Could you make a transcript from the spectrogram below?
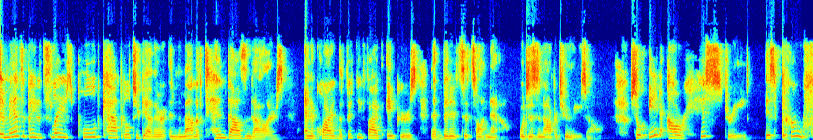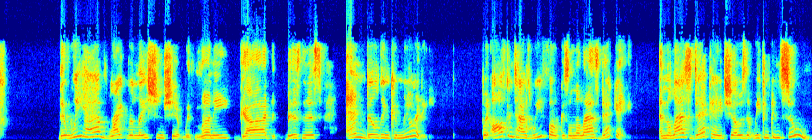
emancipated slaves pulled capital together in the amount of $10,000 and acquired the 55 acres that Bennett sits on now, which is an opportunity zone. So in our history is proof that we have right relationship with money, God, business, and building community. But oftentimes we focus on the last decade, and the last decade shows that we can consume.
